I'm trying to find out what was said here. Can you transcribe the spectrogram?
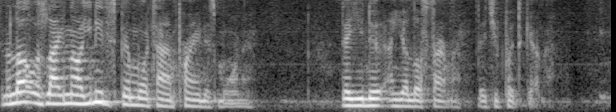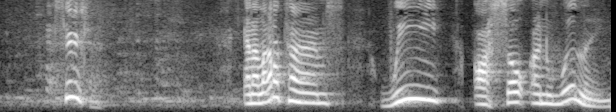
And the Lord was like, no, you need to spend more time praying this morning than you do in your little sermon that you put together. Seriously. And a lot of times we are so unwilling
